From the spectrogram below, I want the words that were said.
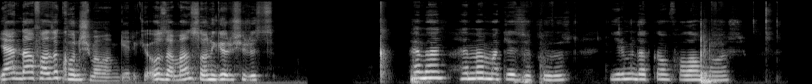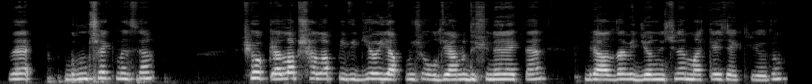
Yani daha fazla konuşmamam gerekiyor. O zaman sonra görüşürüz. Hemen hemen makyaj yapıyoruz. 20 dakikam falan var. Ve bunu çekmesem çok yalap şalap bir video yapmış olacağımı düşünerekten biraz da videonun içine makyaj ekliyorum.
